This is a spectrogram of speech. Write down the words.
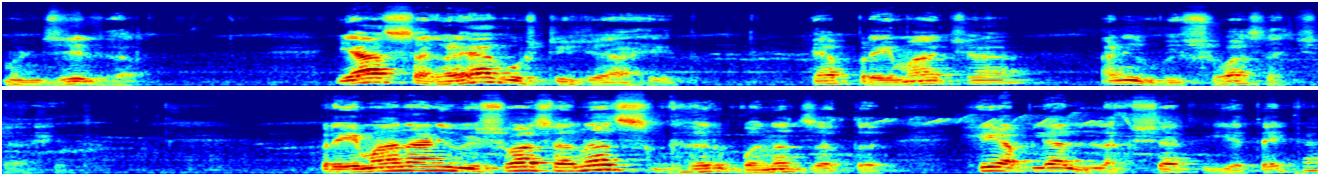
म्हणजे घर. या सगळ्या गोष्टी ज्या आहेत ह्या प्रेमाच्या आणि विश्वासाच्या आहेत. प्रेमानं आणि विश्वासानंच घर बनत जातं. हे आपल्या लक्षात येतंय का?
